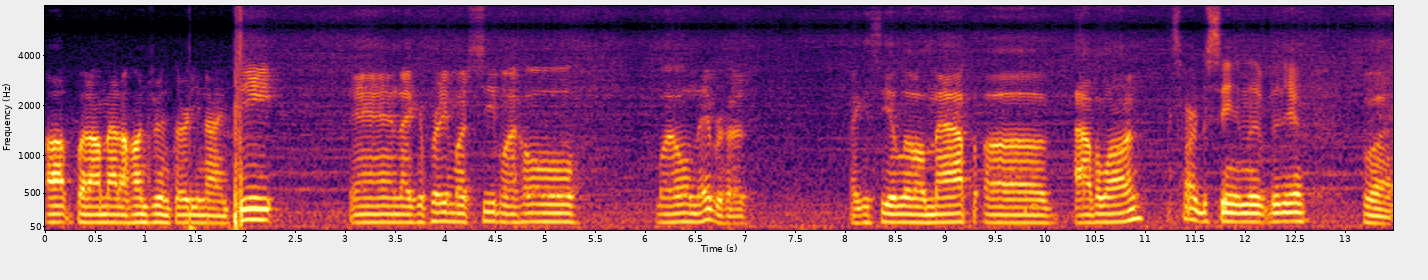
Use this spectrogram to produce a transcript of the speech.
up, but I'm at 139 feet, and I can pretty much see my whole my whole neighborhood. I can see a little map of Avalon. It's hard to see in the video. What?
